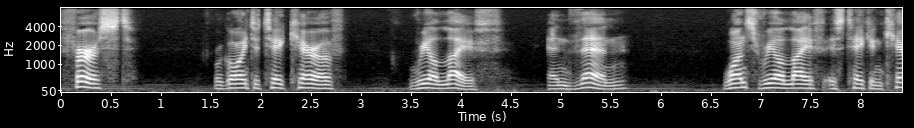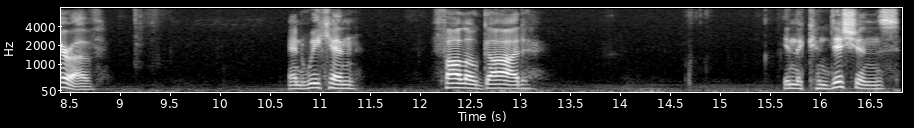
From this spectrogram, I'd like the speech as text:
First, we're going to take care of real life, and then, once real life is taken care of, and we can follow God in the conditions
